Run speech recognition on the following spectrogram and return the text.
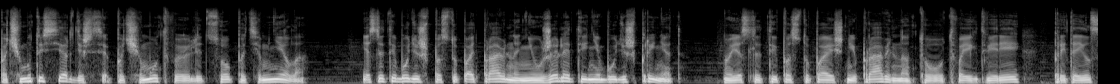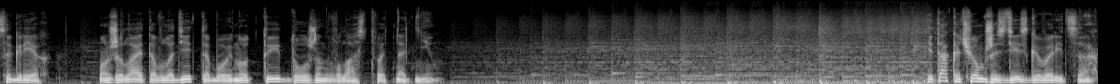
«Почему ты сердишься? Почему твое лицо потемнело? Если ты будешь поступать правильно, неужели ты не будешь принят? Но если ты поступаешь неправильно, то у твоих дверей притаился грех. Он желает овладеть тобой, но ты должен властвовать над ним». Итак, о чем же здесь говорится?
